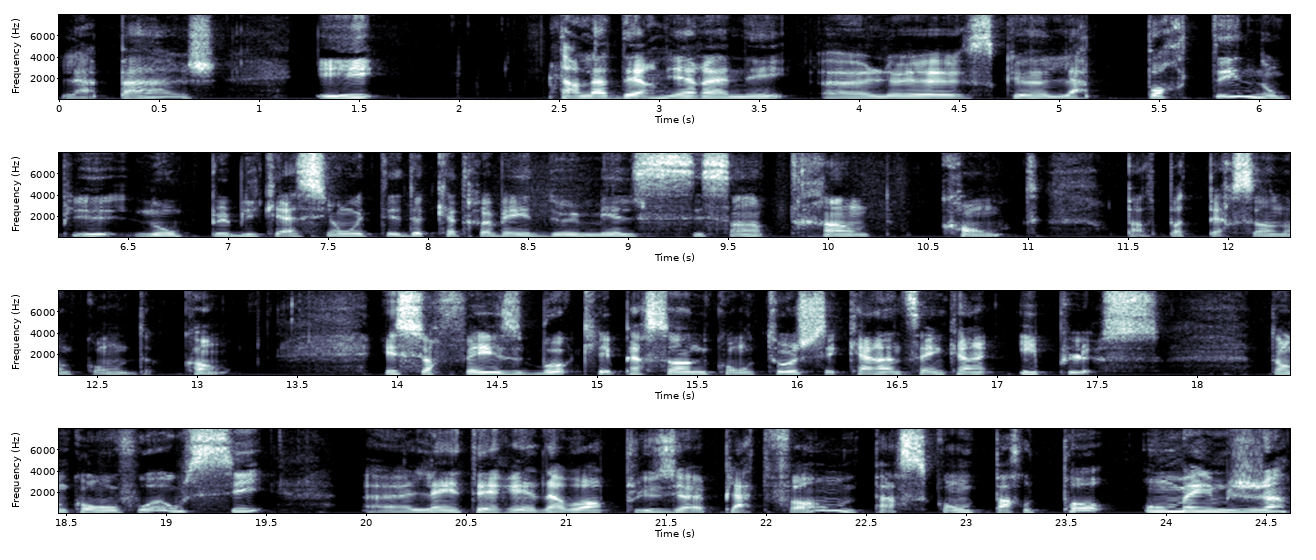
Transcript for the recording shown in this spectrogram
la page et dans la dernière année, euh, ce que la portée de nos, nos, publications était de 82 630 compte. On ne parle pas de personnes, on compte de compte. Et sur Facebook, les personnes qu'on touche, c'est 45 ans et plus. Donc, on voit aussi euh, l'intérêt d'avoir plusieurs plateformes parce qu'on ne parle pas aux mêmes gens.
